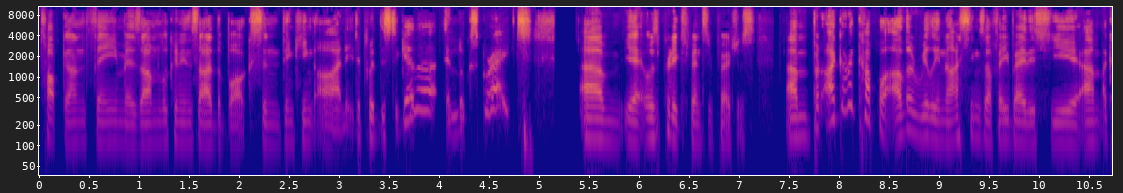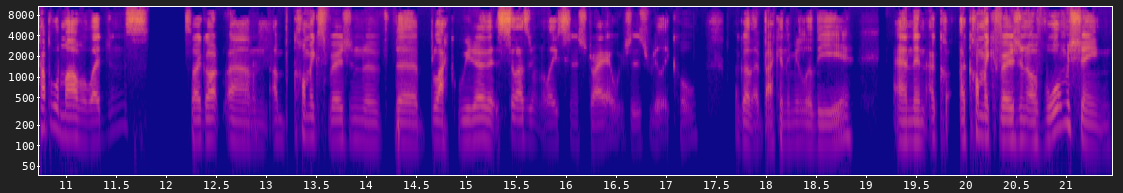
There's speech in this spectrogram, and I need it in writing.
Top Gun theme as I'm looking inside the box and thinking, oh, I need to put this together. It looks great. Um, yeah, it was a pretty expensive purchase. Um, but I got a couple of other really nice things off eBay this year. Um, a couple of Marvel Legends. So I got um, a comics version of the Black Widow that still hasn't released in Australia, which is really cool. I got that back in the middle of the year, and then a, a comic version of War Machine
